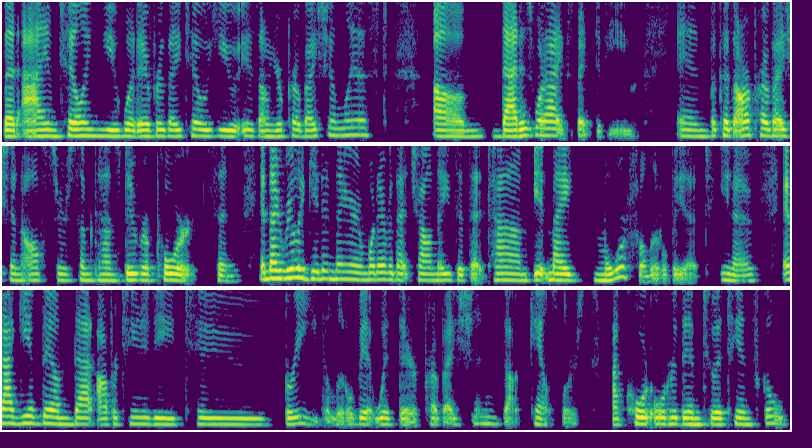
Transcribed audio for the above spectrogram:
But I am telling you, whatever they tell you is on your probation list, um, that is what I expect of you and because our probation officers sometimes do reports and and they really get in there and whatever that child needs at that time it may morph a little bit you know and i give them that opportunity to breathe a little bit with their probation counselors. I court order them to attend school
